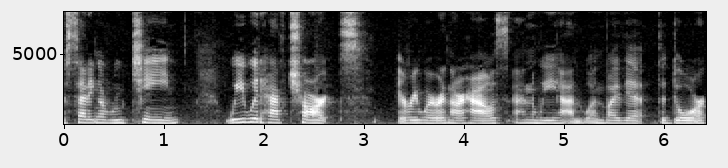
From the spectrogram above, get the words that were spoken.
setting a routine, we would have charts everywhere in our house and we had one by the, the door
